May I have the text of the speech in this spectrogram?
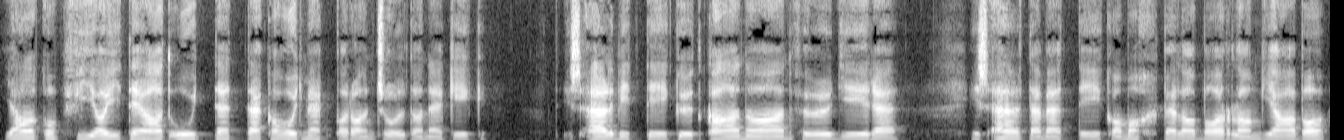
Jákob fiai tehát úgy tettek, ahogy megparancsolta nekik, és elvitték őt Kánaán földjére, és eltemették a Machpela barlangjába,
